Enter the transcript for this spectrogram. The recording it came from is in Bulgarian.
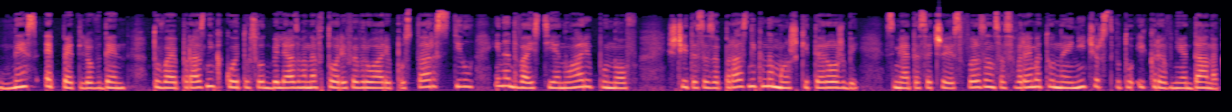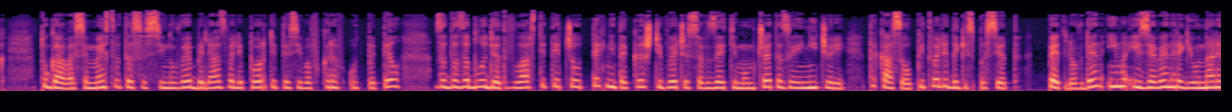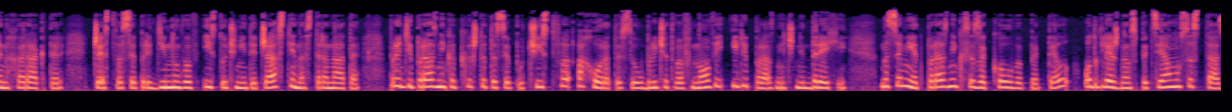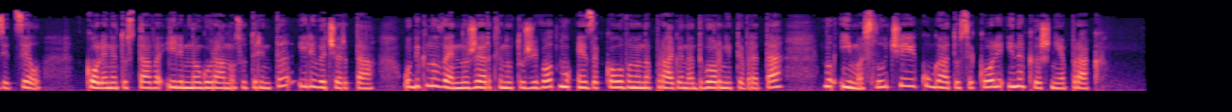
Днес е Петлев ден. Това е празник, който се отбелязва на 2 февруари по стар стил и на 20 януари по нов. Счита се за празник на мъжките рожби. Смята се, че е свързан с времето на еничерството и кръвния данък. Тогава семействата с синове белязвали портите си в кръв от петел, за да заблудят властите, че от техните къщи вече са взети момчета за еничери. Така са опитвали да ги спасят. Петлев ден има изявен регионален характер. Чества се предимно в източните части на страната. Преди празника къщата се почиства, а хората се обличат в нови или празнични дрехи. На самият празник се заколва петел, отглеждан специално с тази цел. Коленето става или много рано сутринта, или вечерта. Обикновенно жертвеното животно е заколвано на прага на дворните врата, но има случаи, когато се коли и на къщния прак.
